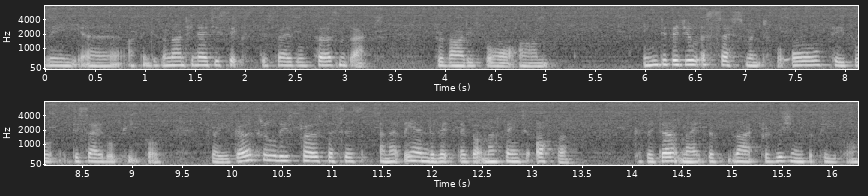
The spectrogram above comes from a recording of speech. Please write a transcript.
The, uh, I think it's the 1986 Disabled Persons Act provided for um, individual assessment for all people, disabled people. So you go through all these processes and at the end of it they've got nothing to offer because they don't make the right provision for people.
